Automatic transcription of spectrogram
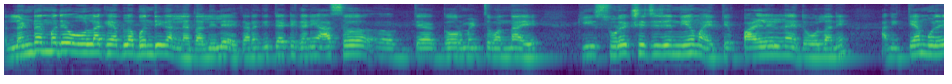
लंडनमध्ये ओला कॅबला बंदी घालण्यात आलेली आहे. कारण की त्या ठिकाणी असं त्या गव्हर्नमेंटचं म्हणणं आहे की सुरक्षेचे जे नियम आहेत ते पाळलेले नाहीत ओलाने. आणि त्यामुळे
